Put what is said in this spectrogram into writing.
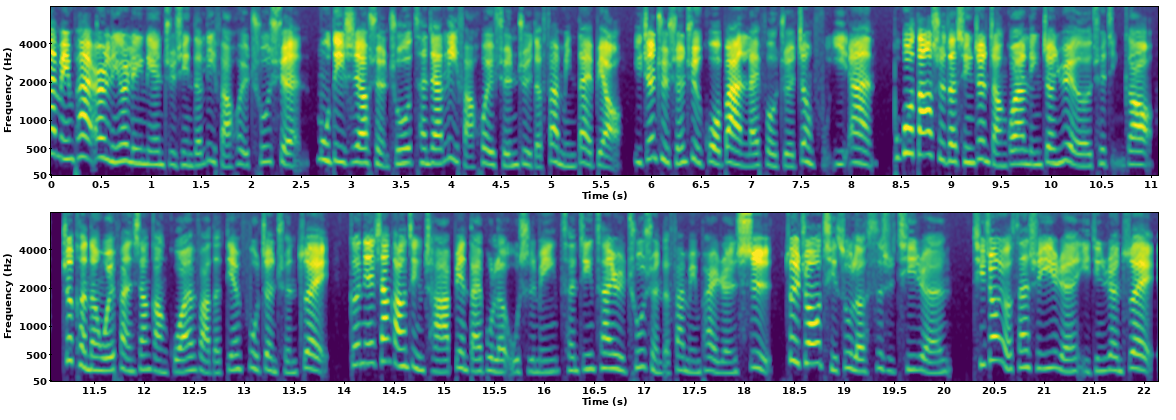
泛民派二零二零年举行的立法会初选，目的是要选出参加立法会选举的泛民代表，以争取选举过半来否决政府议案。不过，当时的行政长官林郑月娥却警告，这可能违反香港国安法的颠覆政权罪。隔年，香港警察便逮捕了五十名曾经参与初选的泛民派人士，最终起诉了四十七人，其中有三十一人已经认罪。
